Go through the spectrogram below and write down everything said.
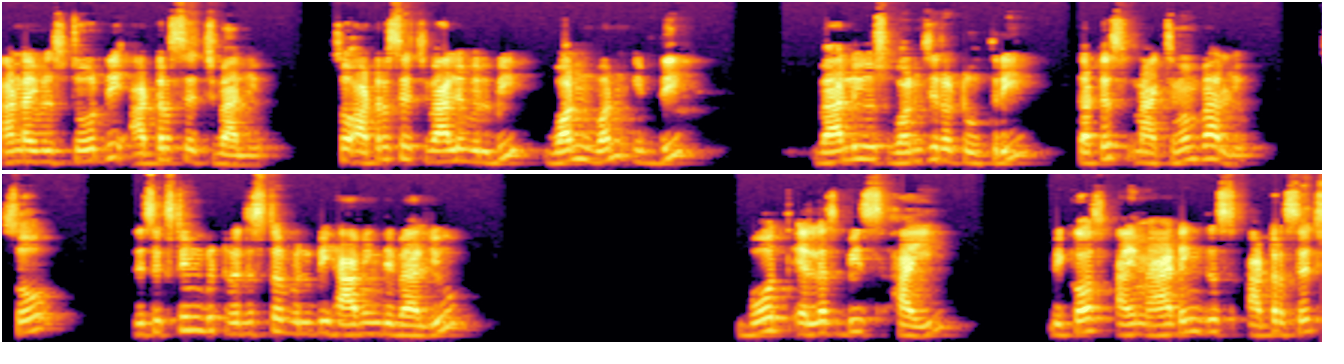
and I will store the address H value. So address H value will be 1 1 if the value is 1023 that is maximum value. So the 16 bit register will be having the value both LSBs high because I am adding this address H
